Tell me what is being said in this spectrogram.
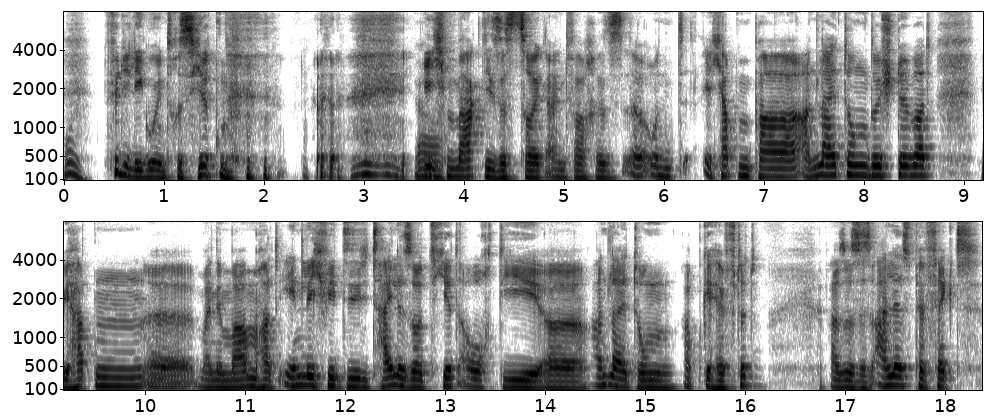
cool. Für die Lego-Interessierten. Ja. Ich mag dieses Zeug einfach. Äh, und ich habe ein paar Anleitungen durchstöbert. Wir hatten, äh, meine Mom hat ähnlich wie die Teile sortiert auch die äh, Anleitungen abgeheftet. Also es ist alles perfekt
